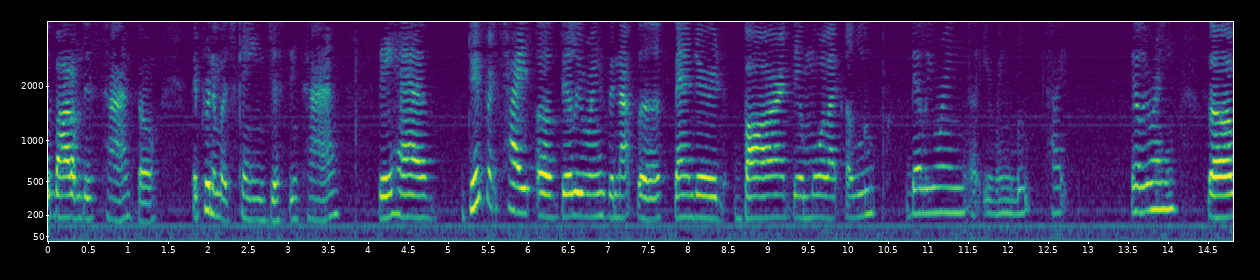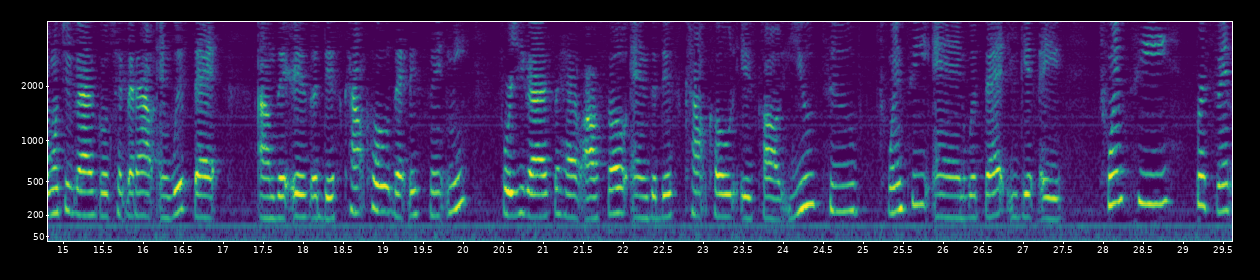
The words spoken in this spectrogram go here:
the bottom this time so they pretty much came just in time. They have different type of belly rings. They're not the standard bar. They're more like a loop belly ring a earring loop type belly ring. So I want you guys go check that out. And with that um, there is a discount code that they sent me for you guys to have also. And the discount code is called YouTube 20 and with that you get a 20 percent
